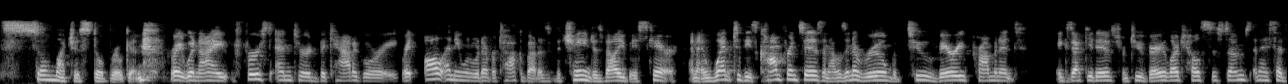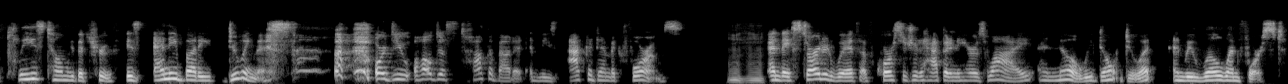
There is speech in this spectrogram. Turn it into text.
so much is still broken, right? When I first entered the category, right, all anyone would ever talk about is the change is value-based care. And I went to these conferences and I was in a room with two very prominent executives from two very large health systems. And I said, please tell me the truth. Is anybody doing this? or do you all just talk about it in these academic forums? Mm-hmm. And they started with, of course, it should happen, and here's why. And no, we don't do it, and we will when forced.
